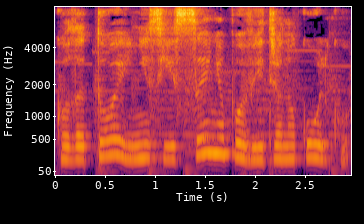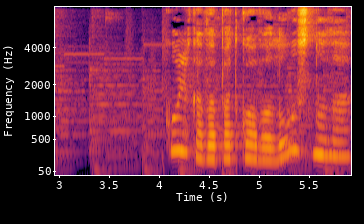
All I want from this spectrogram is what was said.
коли той ніс їй синю повітряну кульку. Кулька випадково луснула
